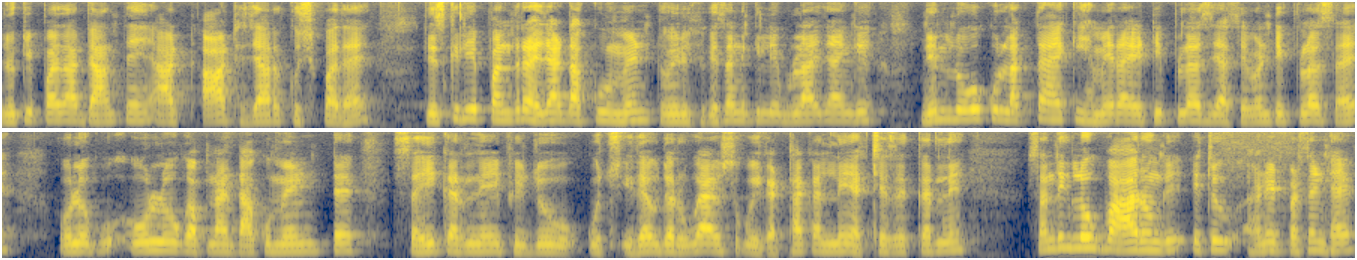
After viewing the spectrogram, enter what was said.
जो कि पद आप जानते हैं, आठ आठ हज़ार कुछ पद है, जिसके लिए पंद्रह हज़ार डॉक्यूमेंट वेरिफिकेशन के लिए बुलाए जाएँगे। जिन लोगों को लगता है कि मेरा एटी प्लस या सेवेंटी प्लस है, वो लोग वो लोग अपना डॉक्यूमेंट सही कर लें, फिर जो कुछ इधर उधर हुआ है, उसको इकट्ठा कर लें, अच्छे से कर लें। संदिग्ध लोग बाहर होंगे, ये तो हंड्रेड परसेंट है।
